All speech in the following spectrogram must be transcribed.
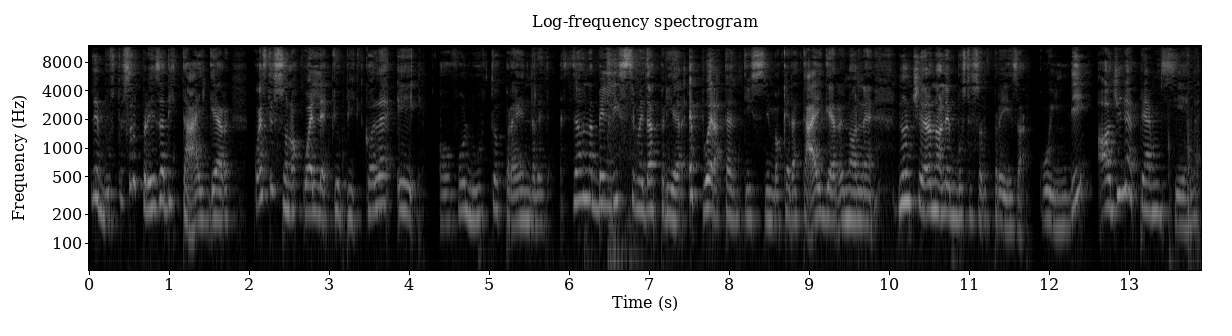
le buste sorpresa di Tiger. Queste sono quelle più piccole e ho voluto prenderle. Sono bellissime da aprire e poi era tantissimo che da Tiger non, non c'erano le buste sorpresa. Quindi oggi le apriamo insieme.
